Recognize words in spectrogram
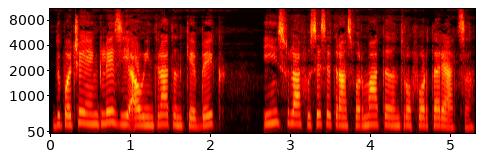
după ce englezii au intrat în Quebec, insula fusese transformată într-o fortăreață.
